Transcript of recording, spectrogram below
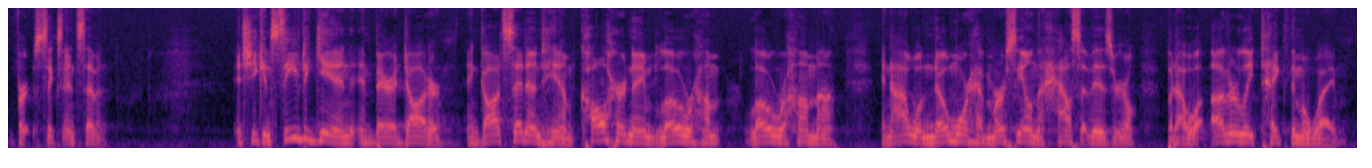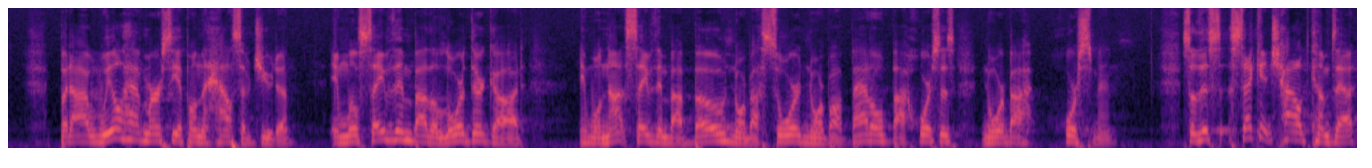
Verse 6 and 7. And she conceived again and bare a daughter. And God said unto him, Call her name Lo Ruhamah, and I will no more have mercy on the house of Israel, but I will utterly take them away. But I will have mercy upon the house of Judah, and will save them by the Lord their God, and will not save them by bow, nor by sword, nor by battle, by horses, nor by horsemen. So this second child comes out,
